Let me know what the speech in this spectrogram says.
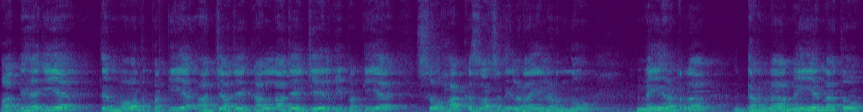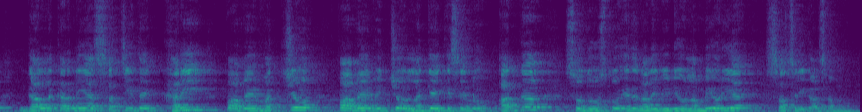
ਪੱਗ ਹੈਗੀ ਹੈ ਤੇ ਮੌਤ ਪੱਕੀ ਹੈ, ਅੱਜ ਆ ਜੇ ਕੱਲ ਆ ਜੇ, ਜੇਲ੍ਹ ਵੀ ਪੱਕੀ ਹੈ। ਸੋ ਹੱਕ ਸੱਚ ਦੀ ਲੜਾਈ ਲੜਨ ਨੂੰ ਨਹੀਂ ਹਟਣਾ, ਡਰਨਾ ਨਹੀਂ ਇਹਨਾਂ ਤੋਂ। ਗੱਲ ਕਰਨੀ ਹੈ ਸੱਚੀ ਤੇ ਖਰੀ, ਭਾਵੇਂ ਵਿੱਚੋਂ ਭਾਵੇਂ ਵਿੱਚੋਂ ਲੱਗੇ ਕਿਸੇ ਨੂੰ ਅੱਗ। ਸੋ ਦੋਸਤੋ, ਇਹਦੇ ਨਾਲ ਹੀ ਵੀਡੀਓ ਲੰਬੀ ਹੋ ਰਹੀ ਹੈ। ਸਤਿ ਸ੍ਰੀ ਅਕਾਲ ਸਭ ਨੂੰ।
